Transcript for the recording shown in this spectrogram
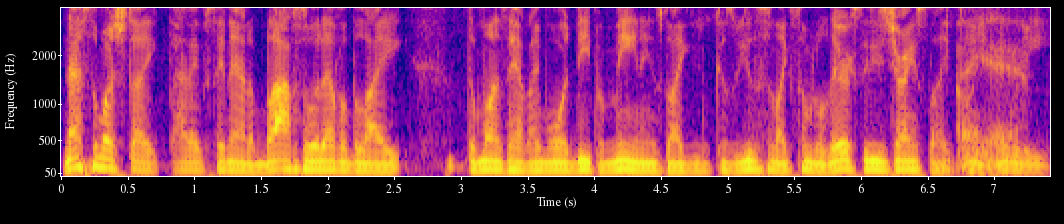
Not so much like how they say now the bops or whatever, but like the ones that have like more deeper meanings. Like because you listen to, like some of the lyrics of these joints, like dang, yeah. they really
